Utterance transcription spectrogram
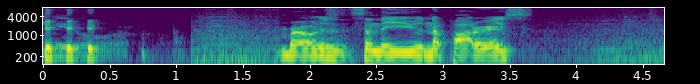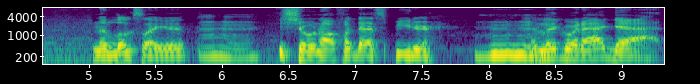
Ew. Bro, is it something you in a pod race? It looks like it. mm-hmm. He's showing off with that speeder. and look what I got.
